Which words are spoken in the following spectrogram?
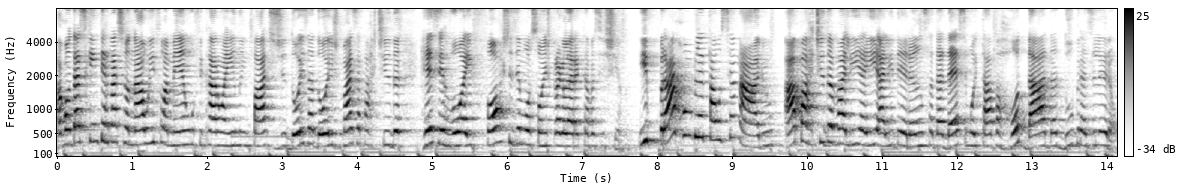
Acontece que Internacional e Flamengo ficaram aí no empate de 2 a 2, mas a partida reservou aí fortes emoções pra galera que tava assistindo. E para completar o cenário, a partida valia aí a liderança da 18ª rodada do Brasileirão.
